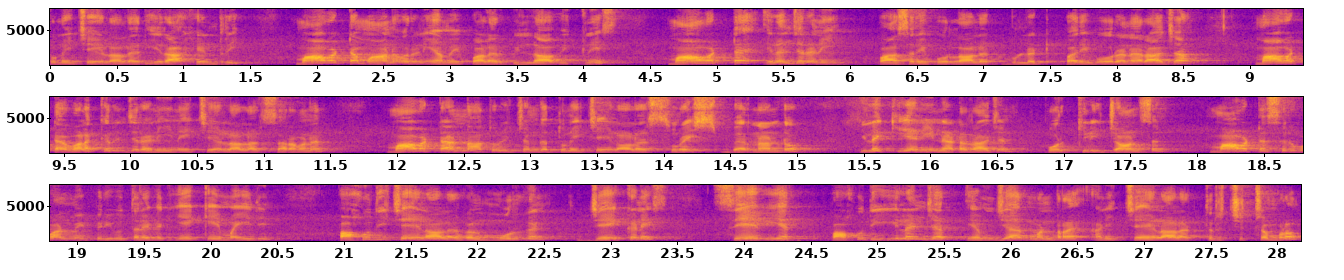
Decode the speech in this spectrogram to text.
துணைச் செயலாளர் இரா ஹென்றி மாவட்ட மாணவரணி அமைப்பாளர் பில்லா விக்னேஷ் மாவட்ட இளைஞரணி பாசறை பொருளாளர் புல்லட் பரிபூரண ராஜா மாவட்ட வழக்கறிஞர் அணி இணைச் செயலாளர் சரவணன் மாவட்ட அண்ணா தொழிற்சங்க துணைச் செயலாளர் சுரேஷ் பெர்னாண்டோ இலக்கிய அணி நடராஜன் பொற்கிளி ஜான்சன் மாவட்ட சிறுபான்மை பிரிவு தலைவர் ஏ கே மைதீன் பகுதி செயலாளர்கள் முருகன் ஜெய் கணேஷ் சேவியர் பகுதி இளைஞர் எம்ஜிஆர் மன்ற அணிச் செயலாளர் திருச்சிற்றம்பலம்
